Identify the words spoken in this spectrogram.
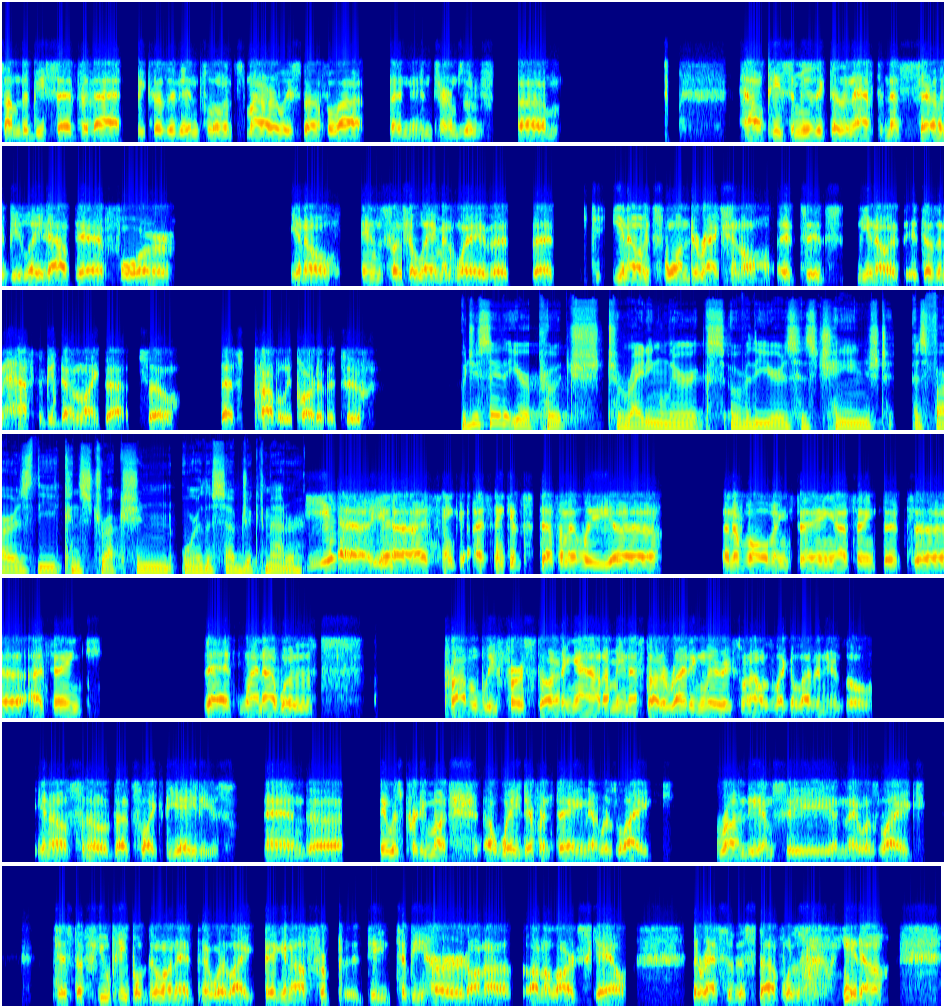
something to be said for that because it influenced my early stuff a lot in, in terms of um, how a piece of music doesn't have to necessarily be laid out there for you know in such a layman way that that you know it's one directional. It's it's you know it, it doesn't have to be done like that. So that's probably part of it too. Would you say that your approach to writing lyrics over the years has changed as far as the construction or the subject matter? Yeah, yeah. I think I think it's definitely uh, an evolving thing. I think that uh, I think that when I was probably first starting out, I mean, I started writing lyrics when I was like 11 years old. You know, so that's like the 80s, and uh, it was pretty much a way different thing. There was like Run DMC, and there was like just a few people doing it that were like big enough for to, to be heard on a on a large scale. The rest of the stuff was, you know,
